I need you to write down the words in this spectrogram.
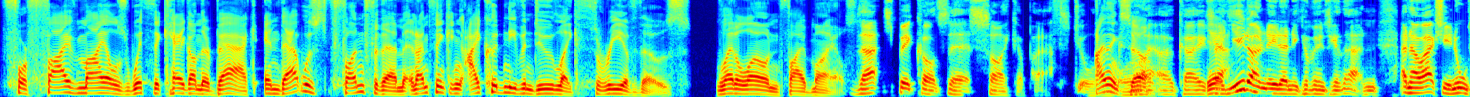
for five miles with the keg on their back. And that was fun for them. And I'm thinking I couldn't even do like three of those, let alone five miles. That's because they're psychopaths, Jordan. I think so. right? Okay, Yeah. so you don't need any convincing of that. And and no, actually, in all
